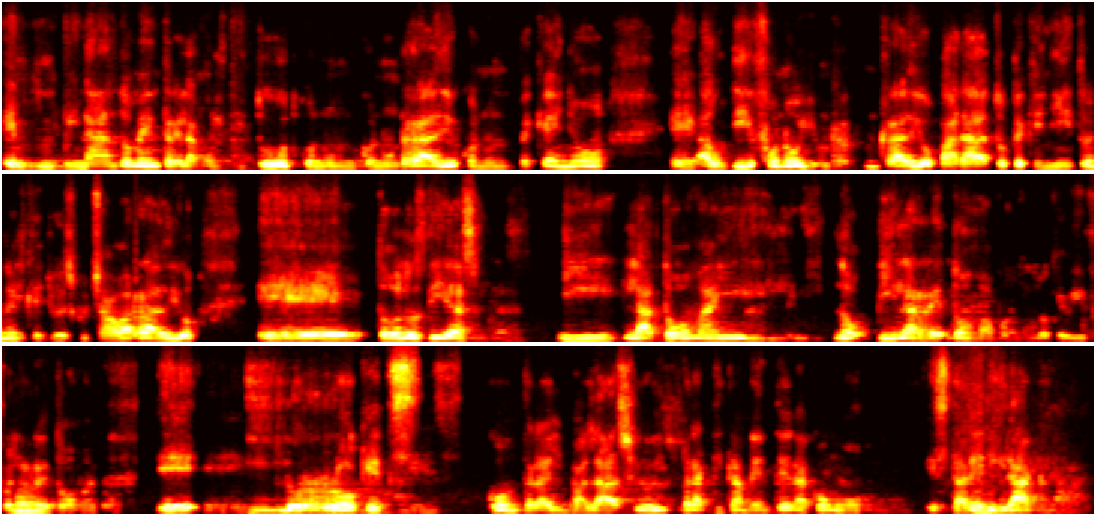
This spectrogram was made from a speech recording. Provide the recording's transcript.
empinándome entre la multitud con un, con un radio, con un pequeño eh, audífono y un, radio barato, pequeñito, en el que yo escuchaba radio eh, todos los días. vi la toma y, no, vi la retoma, porque lo que vi fue la retoma, eh, y los rockets contra el palacio y prácticamente era como estar en Irak.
